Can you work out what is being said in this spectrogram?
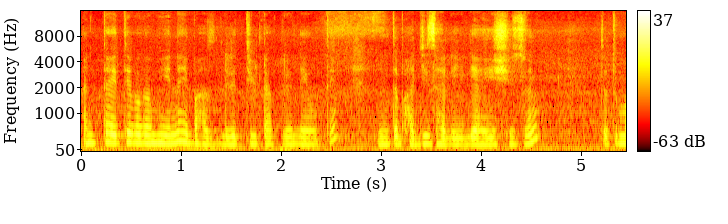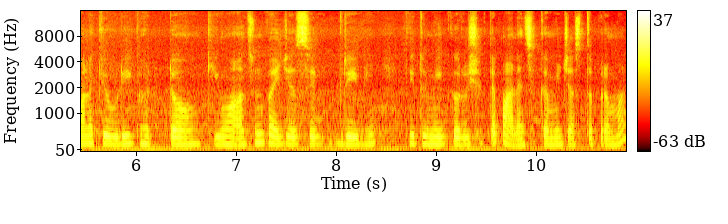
आणि त्या इथे बघा मी नाही भाजलेले तीळ टाकलेले होते. नंतर भाजी झालेली आहे शिजून. तर तुम्हाला केवढी घट्ट किंवा अजून पाहिजे असेल ग्रेव्ही ती तुम्ही करू शकता. पाण्याचं कमी जास्त प्रमाण.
